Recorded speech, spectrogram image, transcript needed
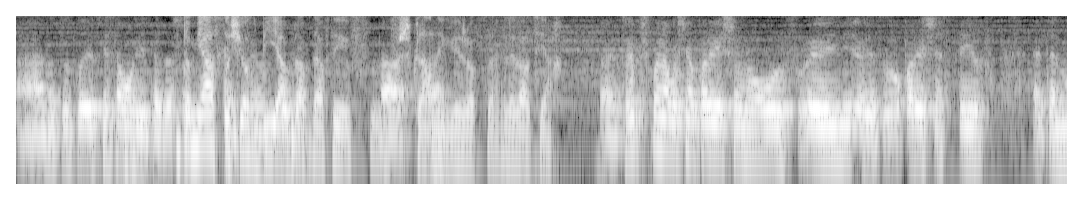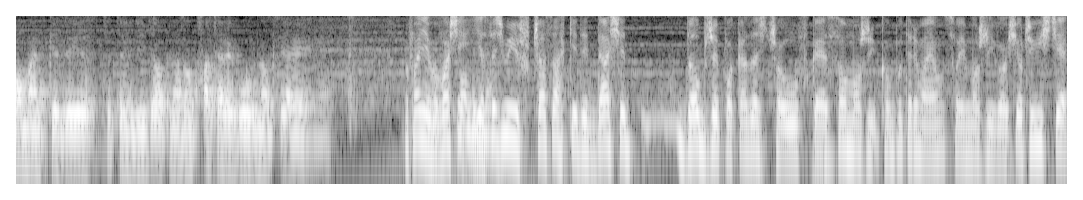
a, no to to jest niesamowite też. I to miasto się odbija, prawda, w tych w, Tak, w szklanych tak. wieżowcach, elewacjach. Tak, trochę przypomina właśnie Operation Wolf, y, Jezu, Operation Steel, e, ten moment, kiedy jest ten widok na tą kwaterę główną CIA, nie? No fajnie, bo właśnie jesteśmy już w czasach, kiedy da się dobrze pokazać czołówkę, są możli- komputery mają swoje możliwości. Oczywiście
